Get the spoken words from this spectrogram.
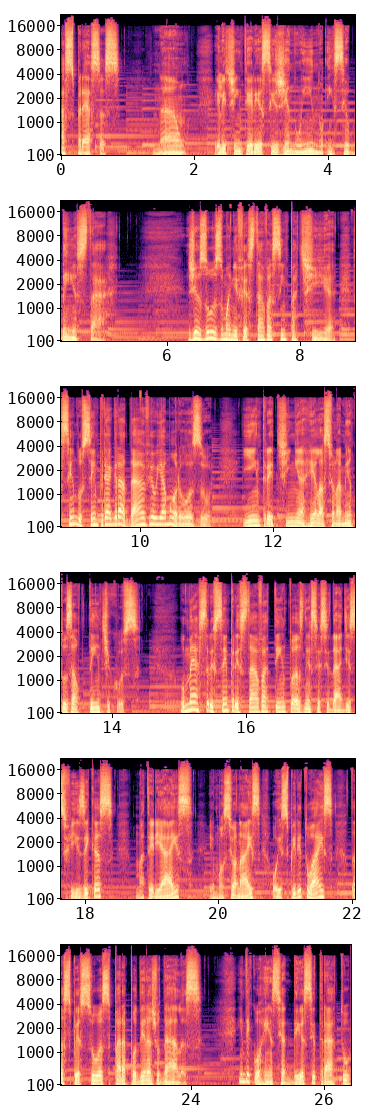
às pressas. Não ele tinha interesse genuíno em seu bem-estar. Jesus manifestava simpatia, sendo sempre agradável e amoroso, e entretinha relacionamentos autênticos. O Mestre sempre estava atento às necessidades físicas, materiais, emocionais ou espirituais das pessoas para poder ajudá-las. Em decorrência desse trato,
